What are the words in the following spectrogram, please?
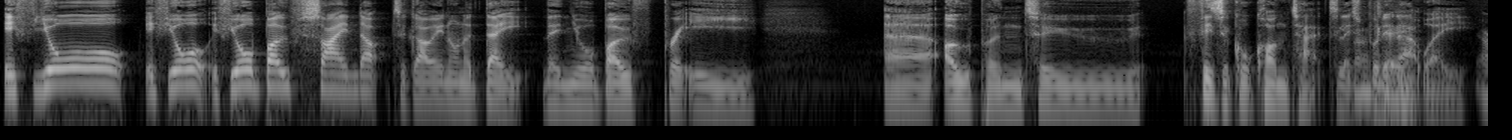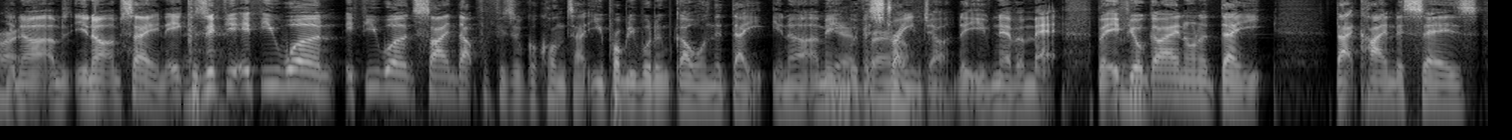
if you're, if you're, if you're both signed up to going on a date, then you're both pretty uh, open to physical contact. Let's put it that way. All You right. know, I'm, you know what I'm saying? Because if you, if you weren't, if you weren't signed up for physical contact, you probably wouldn't go on the date. You know what I mean? Yeah, With a stranger that you've never met. But if you're going on a date, that kind of says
